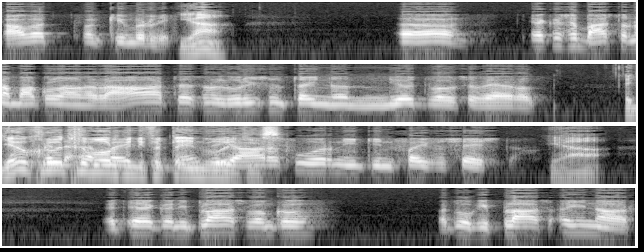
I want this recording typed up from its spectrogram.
David van Kimberley Ja Uh Ek is 'n baster na Makwaland Raad tussen Lorisontuin en Nieuwdwil se wêreld. Het jy groot geword in die verteenwoordigers? Jare voor 1965. Ja. Het ek in die plaaswinkel wat ook die plaas eienaar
